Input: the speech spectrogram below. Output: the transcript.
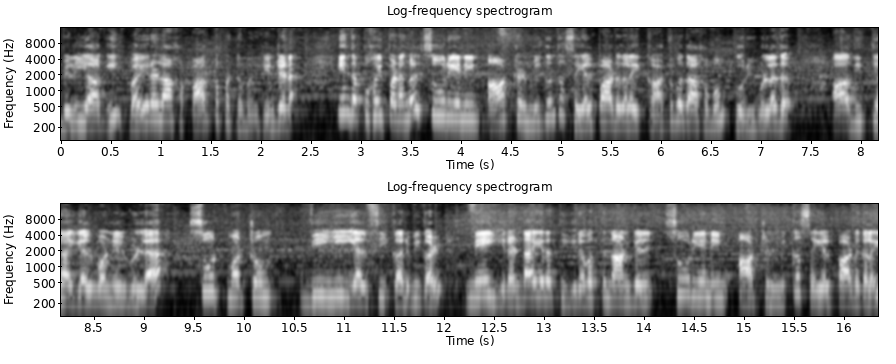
வெளியாகி வைரலாக பார்க்கப்பட்டு வருகின்றன. இந்த புகைப்படங்கள் சூரியனின் ஆற்றல் மிகுந்த செயல்பாடுகளை காட்டுவதாகவும் கூறியுள்ளது. ஆதித்யா எல் ஒன்னில் உள்ள சூட் மற்றும் விஇஎல்சி கருவிகள் மே இரண்டாயிரத்து இருபத்தி நான்கில் சூரியனின் ஆற்றல் மிக்க செயல்பாடுகளை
